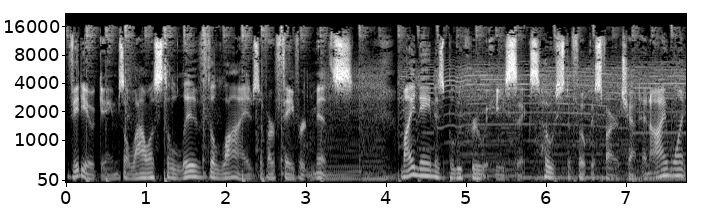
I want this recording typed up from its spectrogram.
Video games allow us to live the lives of our favorite myths. My name is Blue Crew 86, host of Focus Fire Chat, and I want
